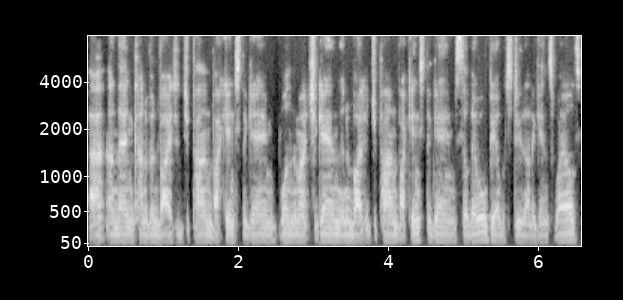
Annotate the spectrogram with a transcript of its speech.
uh, and then kind of invited Japan back into the game, won the match again, then invited Japan back into the game. So they won't be able to do that against Wales.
